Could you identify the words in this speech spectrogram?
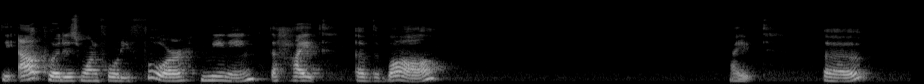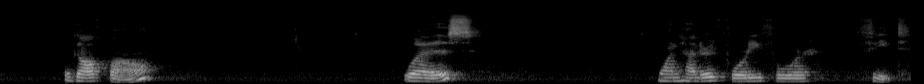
the output is 144, meaning the height of the ball, height of the golf ball was 144 feet.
